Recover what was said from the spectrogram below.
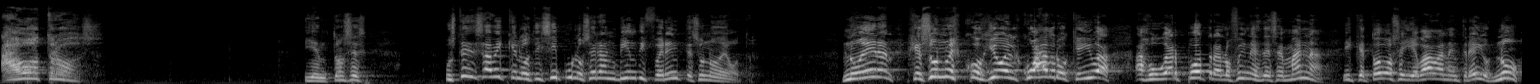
a otros. Y entonces, ustedes saben que los discípulos eran bien diferentes uno de otro. No eran, Jesús no escogió el cuadro que iba a jugar potra los fines de semana y que todos se llevaban entre ellos. No,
